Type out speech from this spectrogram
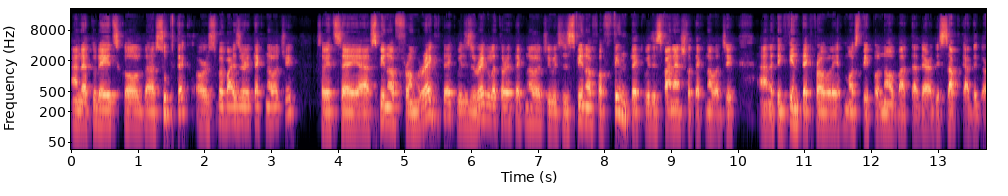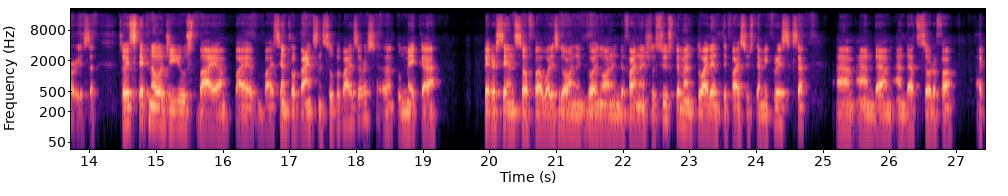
and uh, today it's called uh, SupTech or supervisory technology. So it's a uh, spin-off from RegTech, which is regulatory technology, which is a spin-off of FinTech, which is financial technology. And I think FinTech probably most people know, but uh, there are these subcategories. so it's technology used by um, by by central banks and supervisors uh, to make a better sense of uh, what is going going on in the financial system and to identify systemic risks. Um, and um, and that's sort of a, a,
